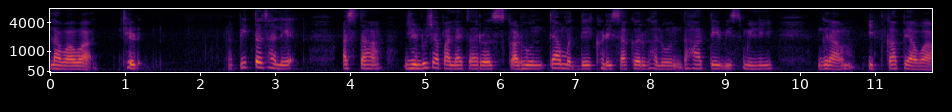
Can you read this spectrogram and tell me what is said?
लावावा. खेड पित्त झाले असता झेंडूच्या पाल्याचा रस काढून त्यामध्ये खडीसाखर घालून दहा ते वीस मिली ग्राम इतका प्यावा.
